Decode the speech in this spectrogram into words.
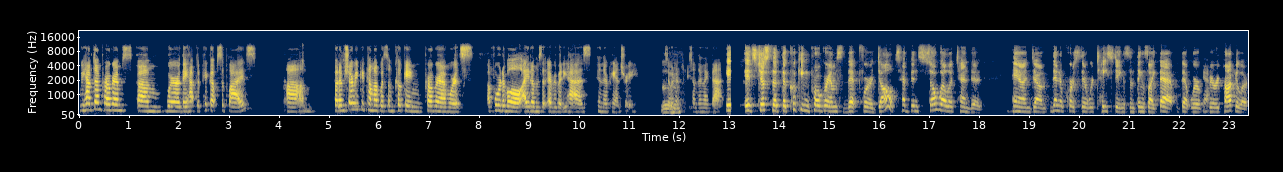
we have done programs um, where they have to pick up supplies, um, but I'm sure we could come up with some cooking program where it's affordable items that everybody has in their pantry. So it would have to be something like that. It, it's just that the cooking programs that for adults have been so well attended. And um, then, of course, there were tastings and things like that that were Yeah. very popular.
